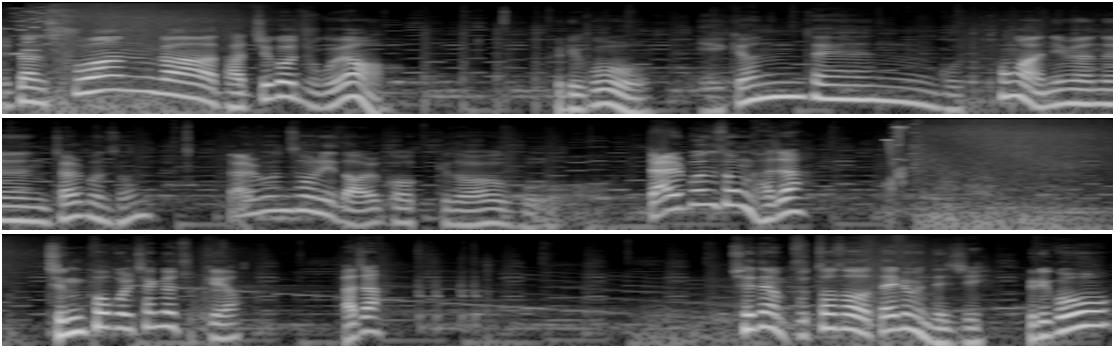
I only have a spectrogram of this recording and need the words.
일단 수완가 다 찍어주고요. 그리고 예견된 고통 아니면은 짧은 손? 짧은 손이 나을 것 같기도 하고. 짧은 손 가자. 증폭을 챙겨줄게요. 가자 최대한 붙어서 때리면 되지. 그리고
